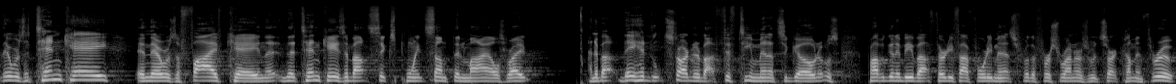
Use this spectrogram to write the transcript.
there was a 10k and there was a 5k and the, the 10k is about six point something miles right? And about they had started about 15 minutes ago and it was probably going to be about 35 40 minutes before the first runners would start coming through.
